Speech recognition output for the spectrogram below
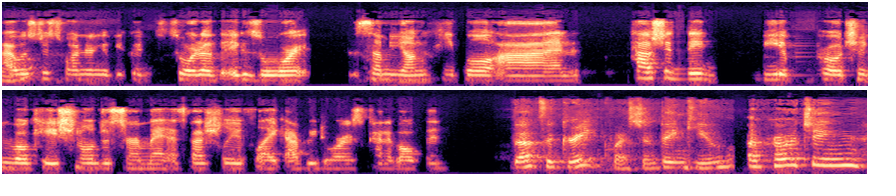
I was just wondering if you could sort of exhort some young people on how should they be approaching vocational discernment, especially if like every door is kind of open. That's a great question. Thank you. Approaching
